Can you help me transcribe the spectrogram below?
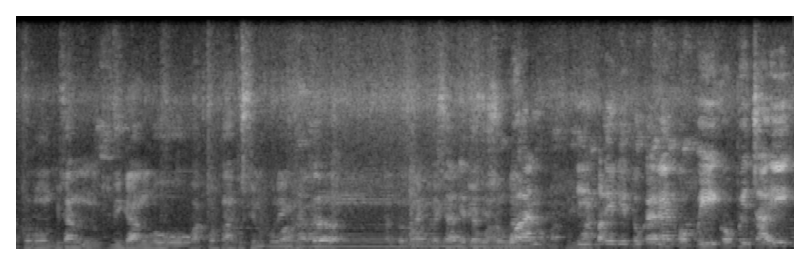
atur nuhun pisan diganggu waktunya ku simkuring Oh, itu. bisa itu disuguhan di paling itu kayaknya kopi kopi cai.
